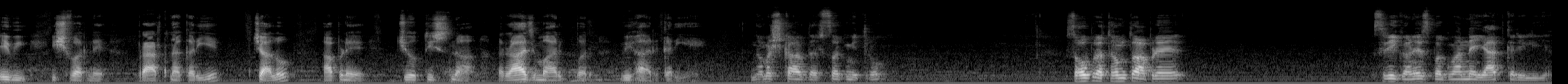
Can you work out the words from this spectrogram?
એવી ઈશ્વરને પ્રાર્થના કરીએ. ચાલો આપણે જ્યોતિષના રાજમાર્ગ પર વિહાર કરીએ. નમસ્કાર દર્શક મિત્રો. સૌ પ્રથમ તો આપણે શ્રી ગણેશ ભગવાનને યાદ કરી લઈએ.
